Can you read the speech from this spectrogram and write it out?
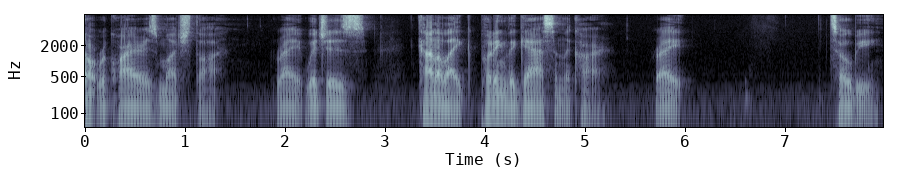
don't require as much thought, right? Which is kind of like putting the gas in the car, right? Toby,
